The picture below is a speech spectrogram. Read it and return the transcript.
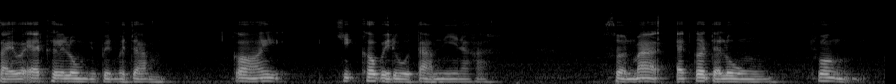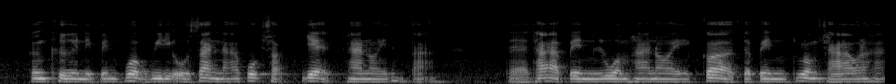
สัยว่าแอดเคยลงอยู่เป็นประจำก็ให้คลิกเข้าไปดูตามนี้นะคะ ส่วนมากแอดก็จะลงช่วงกลางคืนนี่เป็นพวกวิดีโอสั้นนะคะ พวกช็อตแยกฮานอยต่างๆ แต่ถ้าเป็นรวมฮานอยก็จะเป็นช่วงเช้านะคะ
